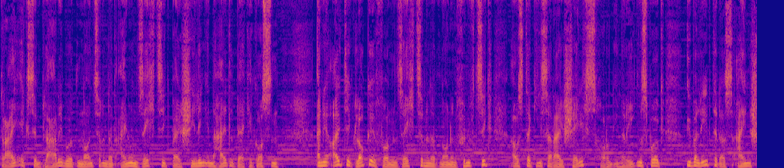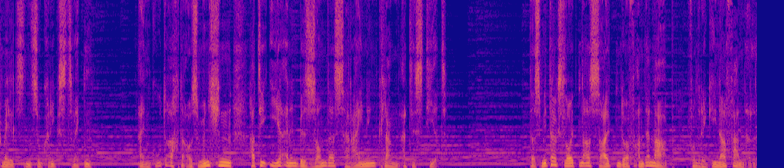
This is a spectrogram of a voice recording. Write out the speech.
Drei Exemplare wurden 1961 bei Schilling in Heidelberg gegossen. Eine alte Glocke von 1659 aus der Gießerei Schelchshorn in Regensburg überlebte das Einschmelzen zu Kriegszwecken. Ein Gutachter aus München hatte ihr einen besonders reinen Klang attestiert. Das Mittagsläuten aus Saltendorf an der Naab von Regina Vanderl.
